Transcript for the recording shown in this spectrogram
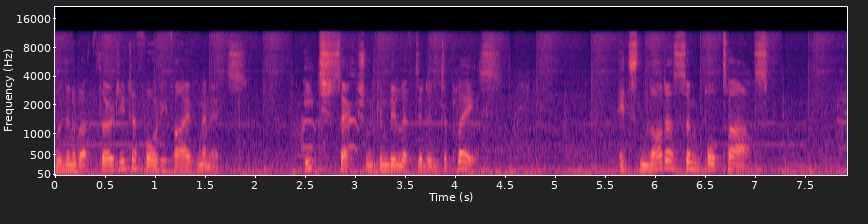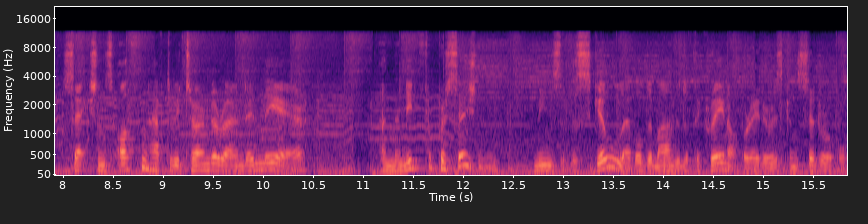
within about 30 to 45 minutes, each section can be lifted into place. It's not a simple task. Sections often have to be turned around in the air, and the need for precision means that the skill level demanded of the crane operator is considerable.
